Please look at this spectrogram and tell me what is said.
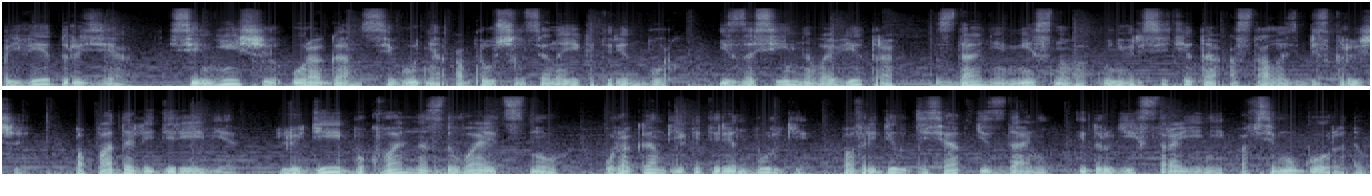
Привет, друзья! Сильнейший ураган сегодня обрушился на Екатеринбург. Из-за сильного ветра здание местного университета осталось без крыши. Попадали деревья. Людей буквально сдувает с ног. Ураган в Екатеринбурге повредил десятки зданий и других строений по всему городу.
